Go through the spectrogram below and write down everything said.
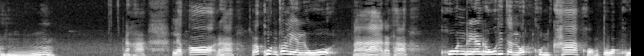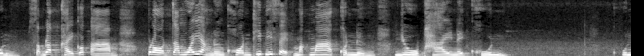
อื้อหือ นะคะ แล้วก็นะคะแล้วคุณก็เรียนรู้นะนะคะ คุณเรียนรู้ที่จะลดคุณค่าของตัวคุณสำหรับใครก็ตาม โปรดจำไว้อย่างหนึ่งคนที่พิเศษมาก ๆ คนหนึ่ง อยู่ภายในคุณ คุณ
